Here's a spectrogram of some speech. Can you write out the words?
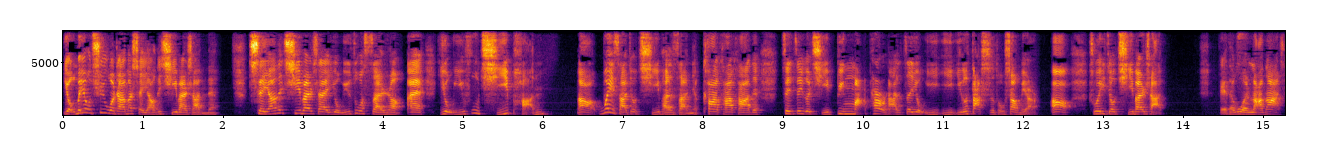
有没有去过咱们沈阳的棋盘山呢？沈阳的棋盘山有一座山上，哎，有一副棋盘啊。为啥叫棋盘山呢？咔咔咔的，这这个棋兵马炮啥的，这有一一一个大石头上边啊，所以叫棋盘山。给他给我拉那去，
